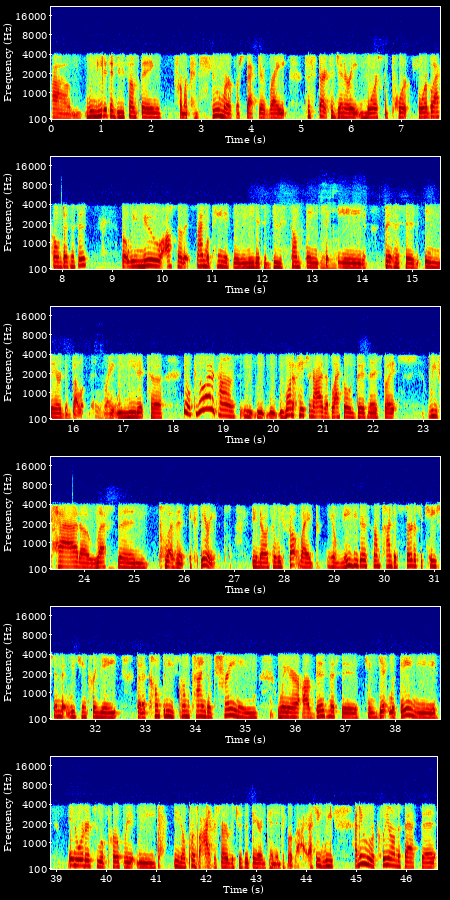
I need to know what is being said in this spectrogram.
um, we needed to do something from a consumer perspective, right, to start to generate more support for black owned businesses. but we knew also that simultaneously we needed to do something to mm. aid businesses in their development, mm. right? We needed to, you know, because a lot of times we, we, we want to patronize a black owned business, but we've had a less than pleasant experience you know, so we felt like, you know, maybe there's some kind of certification that we can create that accompanies some kind of training where our businesses can get what they need in order to appropriately, you know, provide the services that they're intended to provide. I think we I think we were clear on the fact that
